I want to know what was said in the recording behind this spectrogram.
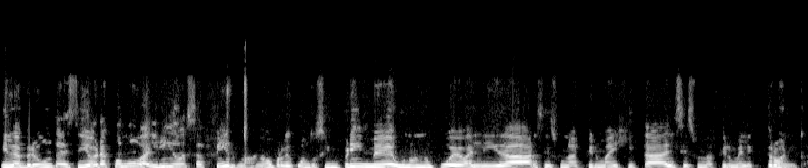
Y la pregunta es, ¿y ahora cómo valido esa firma? ¿no? Porque cuando se imprime, uno no puede validar si es una firma digital, si es una firma electrónica.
